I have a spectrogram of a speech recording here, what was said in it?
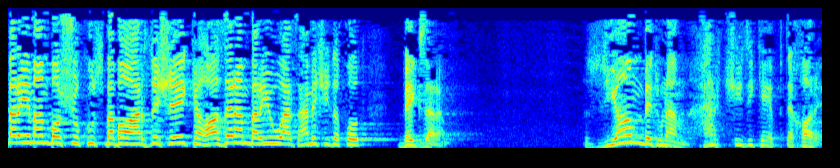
برای من با شکوس و با ارزشه که حاضرم برای او از همه چیز خود بگذرم. زیان بدونم هر چیزی که افتخاره.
